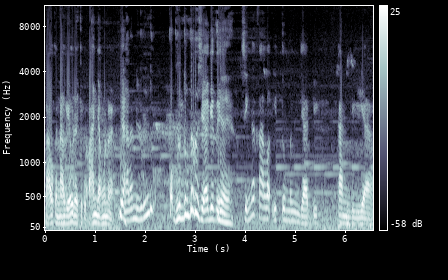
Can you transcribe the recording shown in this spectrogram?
tahu kenal dia udah cukup panjang, bener. Ya. Jalan hidup itu kok beruntung terus ya gitu. Ya. iya. Sehingga kalau itu menjadikan dia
